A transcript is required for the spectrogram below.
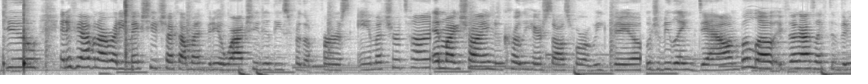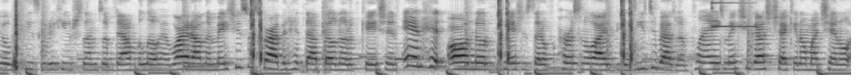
do. And if you haven't already, make sure you check out my video where I actually did these for the first amateur time and my trying new curly hairstyles for a week video, which will be linked down below. If you guys like the video, please give it a huge thumbs up down below and right on there, make sure you subscribe and hit that bell notification and hit all notifications that are personalized because YouTube has been playing. So make sure you guys check in on my channel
